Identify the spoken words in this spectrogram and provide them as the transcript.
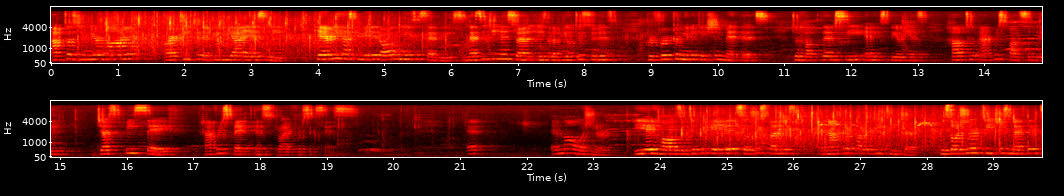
Aptos Junior High, art teacher and PBIS lead. Carrie has created all news assemblies, messaging and strategies that appeal to students' preferred communication methods to help them see and experience how to act responsibly, just be safe, have respect, and strive for success. Emma Oshner, EA Hall certificated social studies and anthropology teacher. Ms. Oshner teaches methods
